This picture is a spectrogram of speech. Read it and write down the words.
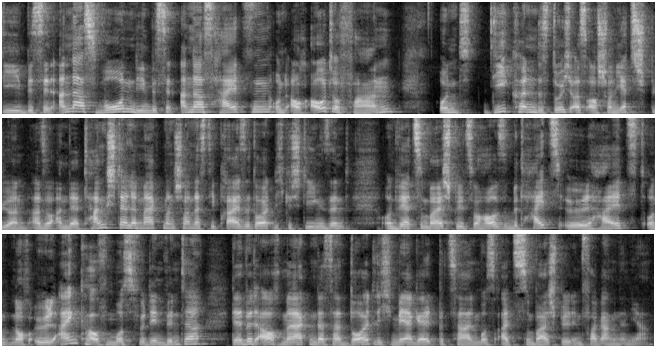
die ein bisschen anders wohnen, die ein bisschen anders heizen und auch Auto fahren. Und die können das durchaus auch schon jetzt spüren. Also an der Tankstelle merkt man schon, dass die Preise deutlich gestiegen sind. Und wer zum Beispiel zu Hause mit Heizöl heizt und noch Öl einkaufen muss für den Winter, der wird auch merken, dass er deutlich mehr Geld bezahlen muss als zum Beispiel im vergangenen Jahr.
